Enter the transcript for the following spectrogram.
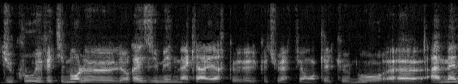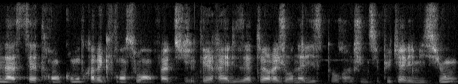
Du coup, effectivement, le, le résumé de ma carrière que, que tu as fait en quelques mots euh, amène à cette rencontre avec François. En fait, j'étais réalisateur et journaliste pour euh, je ne sais plus quelle émission,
